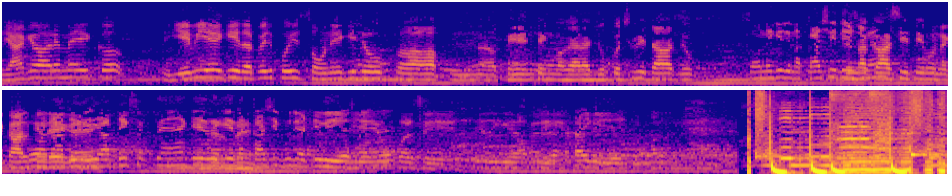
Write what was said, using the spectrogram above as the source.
यहाँ के बारे में एक, ये भी है कि इधर पे कोई सोने की जो पेंटिंग वगैरह, जो कुछ भी था, जो सोने की जो नक्काशी थी नक्काशी थी वो निकाल के ले गए। आप देख सकते हैं कि देखिए नक्काशी पूरी हटी हुई है इसमें। ऊपर से ये। ये देखिए आपने हटाई गई है।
